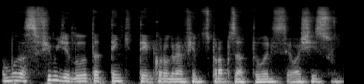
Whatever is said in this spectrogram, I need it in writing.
Vamos filme de luta tem que ter coreografia dos próprios atores. Eu acho isso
